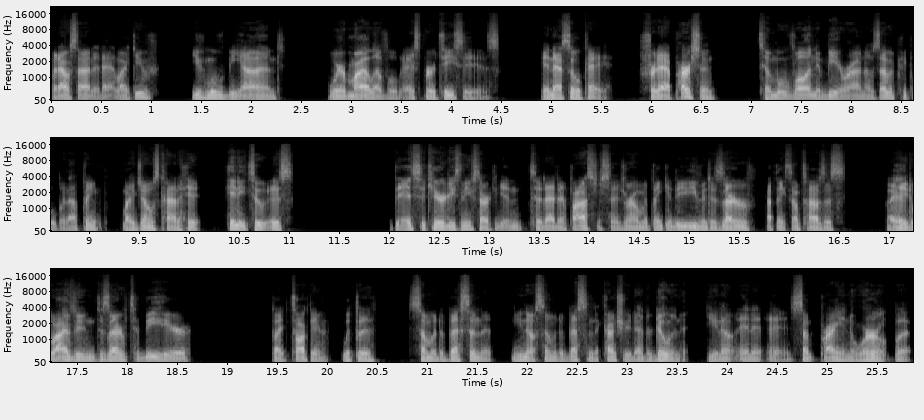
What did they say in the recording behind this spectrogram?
But outside of that, like you've you've moved beyond where my level of expertise is, and that's okay for that person to move on and be around those other people. But I think like Joe's kind of hit hinting to is the insecurities, and you start to get into that imposter syndrome and thinking, do you even deserve? I think sometimes it's like, hey, do I even deserve to be here? Like talking with the some of the best in the you know some of the best in the country that are doing it, you know, and, and some probably in the world, but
